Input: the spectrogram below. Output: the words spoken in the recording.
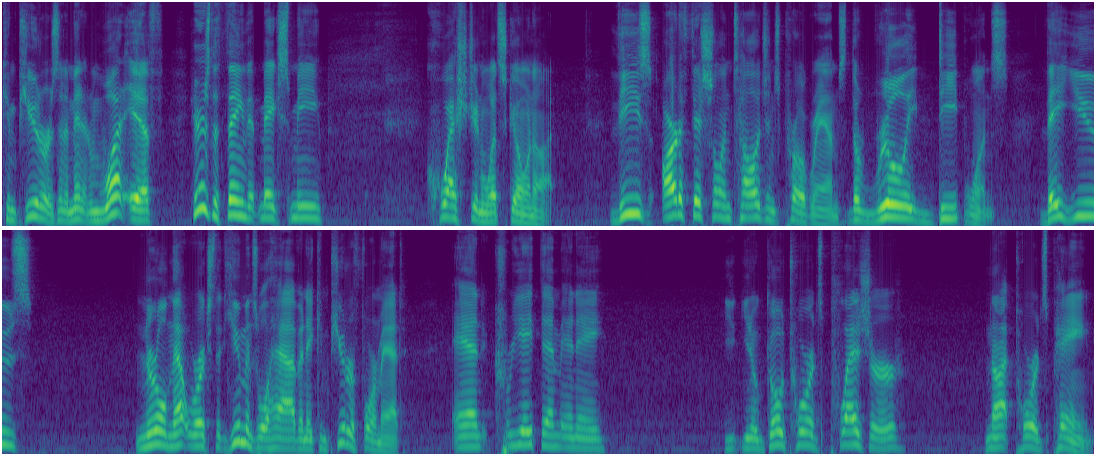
computers in a minute. And what if, here's the thing that makes me question what's going on. These artificial intelligence programs, the really deep ones, they use neural networks that humans will have in a computer format and create them in a you, you know go towards pleasure not towards pain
